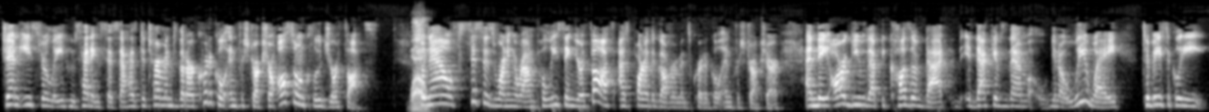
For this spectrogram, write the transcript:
Jen Easterly, who's heading CISA, has determined that our critical infrastructure also includes your thoughts. Wow. So now CISA is running around policing your thoughts as part of the government's critical infrastructure. And they argue that because of that, it- that gives them, you know, leeway to basically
